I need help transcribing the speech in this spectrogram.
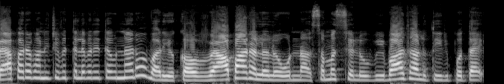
వ్యాపార వాణిజ్యవేత్తలు ఎవరైతే ఉన్నారో వారి యొక్క వ్యాపారాలలో ఉన్న సమస్యలు వివాదాలు తీరిపోతాయి.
